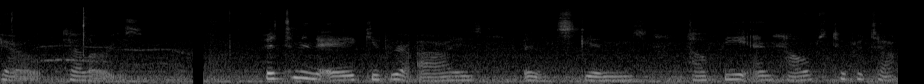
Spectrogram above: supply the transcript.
cal- calories. Vitamin A keeps your eyes and skins healthy and helps to protect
